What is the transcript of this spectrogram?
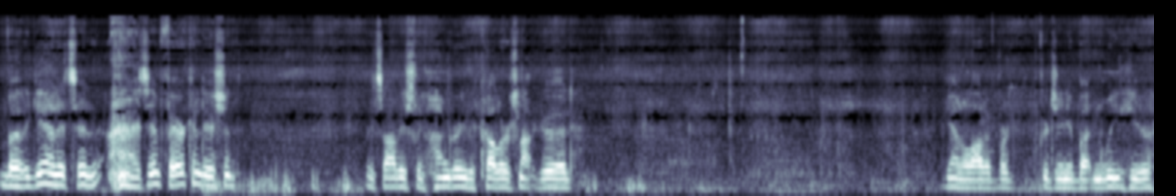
But again, it's in it's in fair condition. It's obviously hungry. The color's not good. Again, a lot of Virginia buttonweed here.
